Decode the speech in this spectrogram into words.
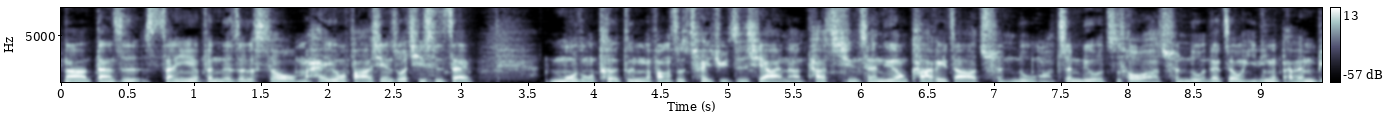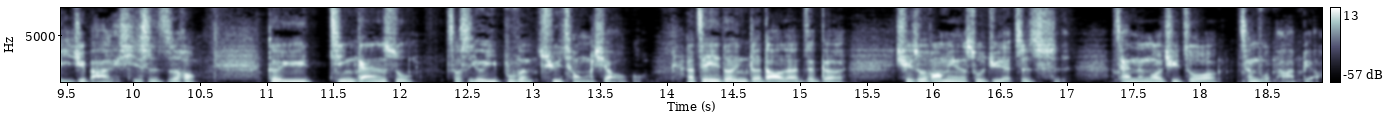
那但是三月份的这个时候，我们还又发现说，其实，在某种特定的方式萃取之下呢，它形成那种咖啡渣的纯露啊，蒸馏之后啊，纯露在这种一定的百分比去把它稀释之后，对于金甘素则是有一部分驱虫的效果。那这些都已经得到了这个学术方面的数据的支持，才能够去做成果发表。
